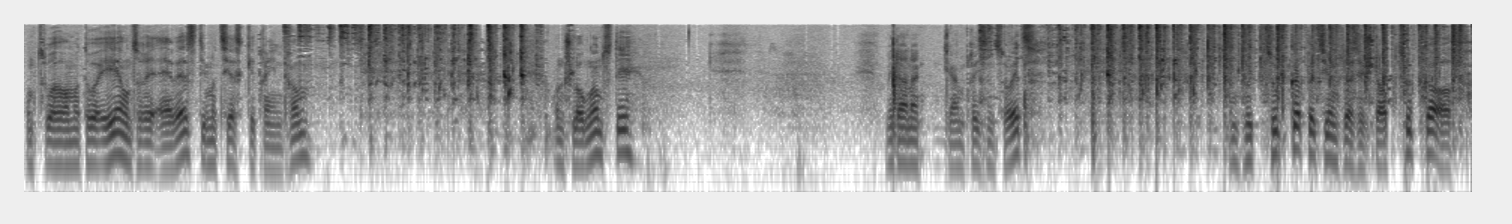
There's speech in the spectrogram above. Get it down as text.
Und zwar haben wir da eh unsere Eiweiß, die wir zuerst getrennt haben. Und schlagen uns die mit einer kleinen Prise Salz und mit Zucker bzw. Staubzucker auf.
